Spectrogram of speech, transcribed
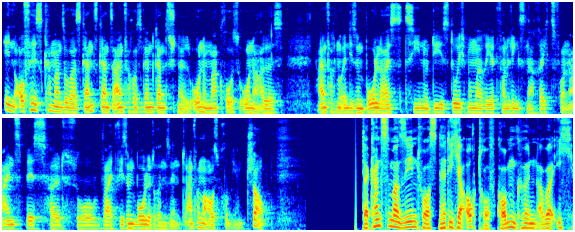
in Office kann man sowas ganz, ganz einfaches, ganz, ganz schnell, ohne Makros, ohne alles, einfach nur in die Symbolleiste ziehen und die ist durchnummeriert von links nach rechts von 1 bis halt so weit wie Symbole drin sind. Einfach mal ausprobieren. Ciao. Da kannst du mal sehen, Thorsten, hätte ich ja auch drauf kommen können, aber ich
